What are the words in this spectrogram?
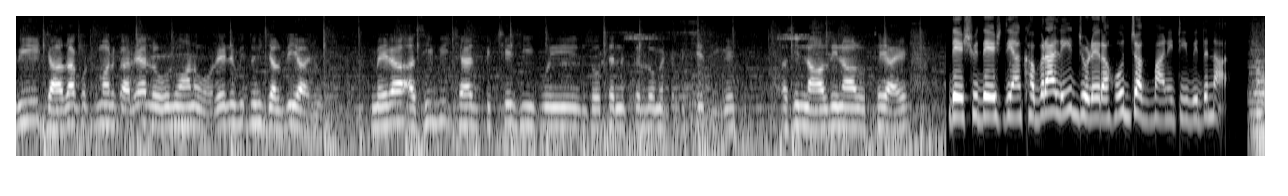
ਵੀ ਜ਼ਿਆਦਾ ਕੁੱਟਮਾਰ ਕਰ ਰਿਹਾ, ਲੋਕ ਲੁਹਾਨ ਹੋ ਰਹੇ ਨੇ ਵੀ ਤੁਸੀਂ ਜਲਦੀ ਆ ਜਾਓ। ਮੇਰਾ, ਅਸੀਂ ਵੀ ਸ਼ਾਇਦ ਪਿੱਛੇ ਸੀ, ਕੋਈ 2-3 ਕਿਲੋਮੀਟਰ ਪਿੱਛੇ ਸੀਗੇ, ਅਸੀਂ ਨਾਲ ਦੀ ਨਾਲ ਉੱਥੇ ਆਏ। ਦੇਸ਼ ਵਿਦੇਸ਼ ਦੀਆਂ ਖਬਰਾਂ ਲਈ ਜੁੜੇ ਰਹੋ ਜਗਬਾਣੀ ਟੀਵੀ ਦੇ ਨਾਲ।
